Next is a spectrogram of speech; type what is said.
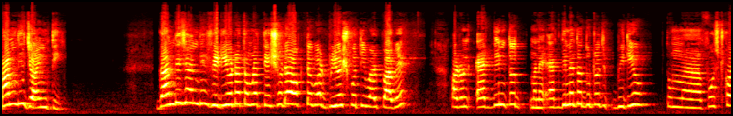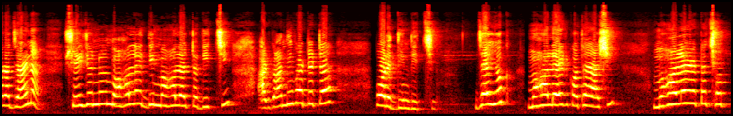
গান্ধী জয়ন্তী। গান্ধী জয়ন্তীর ভিডিওটা তোমরা তেসরা অক্টোবর বৃহস্পতিবার পাবে। কারণ একদিন তো মানে একদিনে তো দুটো ভিডিও পোস্ট করা যায় না। সেই জন্য মহালয়ের দিন মহালয়াটা দিচ্ছি, আর গান্ধী বার্থডেটা পরের দিন দিচ্ছি। যাই হোক, মহালয়ের কথায় আসি। মহালয়ের একটা ছোট্ট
